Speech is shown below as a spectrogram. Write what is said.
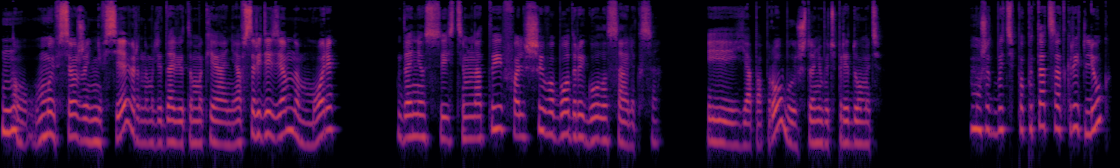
«Ну, мы все же не в Северном Ледовитом океане, а в Средиземном море», Донесся из темноты фальшиво-бодрый голос Алекса. «И я попробую что-нибудь придумать». «Может быть, попытаться открыть люк?»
